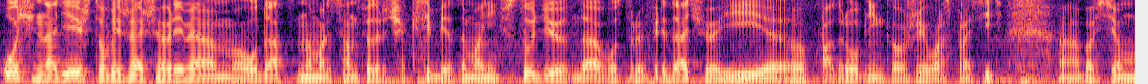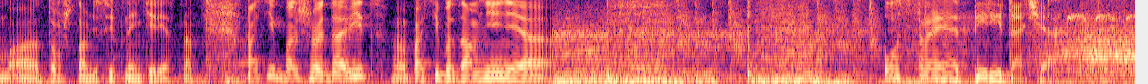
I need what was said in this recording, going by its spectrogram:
Очень надеюсь, что в ближайшее время удастся нам Александра Федоровича к себе заманить в студию, да, в острую передачу и э, подробненько уже его расспросить обо всем э, том, что нам действительно интересно. Спасибо большое, Давид, спасибо за мнение. Острая передача.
